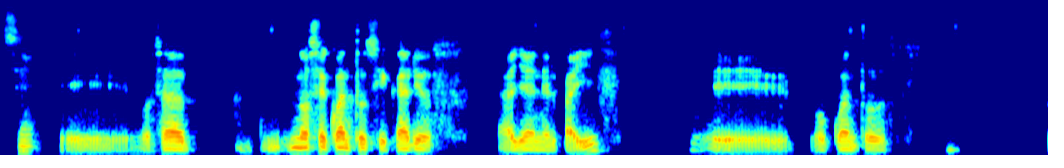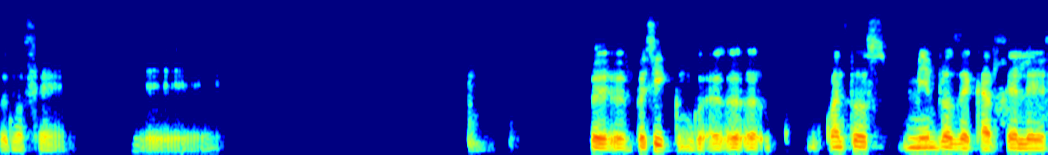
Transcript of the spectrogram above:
Sí. Eh, o sea, no sé cuántos sicarios haya en el país o cuántos, pues no sé, pues, pues, sí, ¿cuántos miembros de carteles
